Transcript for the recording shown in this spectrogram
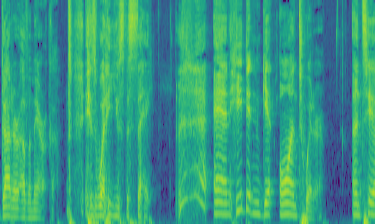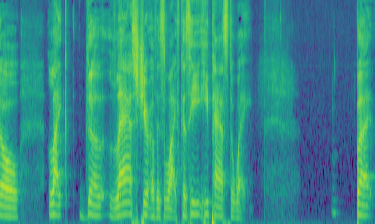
gutter of America, is what he used to say. And he didn't get on Twitter until like the last year of his life because he he passed away. But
